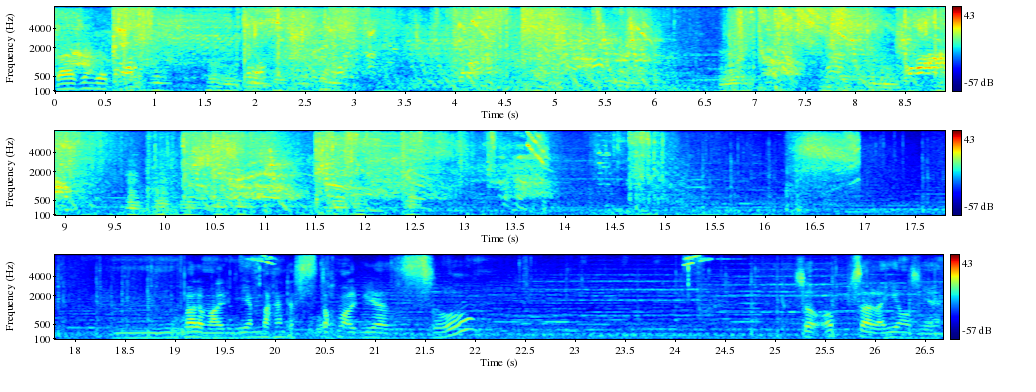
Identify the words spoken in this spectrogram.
Da sind wir. Warte mal, wir machen das doch mal wieder so. So, upsala, hier muss ich hin.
